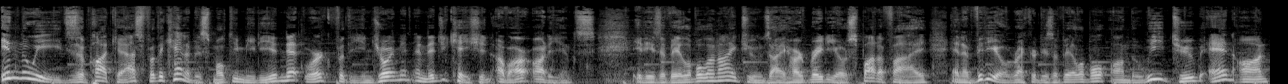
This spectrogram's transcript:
In the Weeds is a podcast for the Cannabis Multimedia Network for the enjoyment and education of our audience. It is available on iTunes, iHeartRadio, Spotify, and a video record is available on the WeedTube and on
